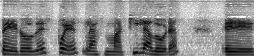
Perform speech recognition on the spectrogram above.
pero después las maquiladoras, eh,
